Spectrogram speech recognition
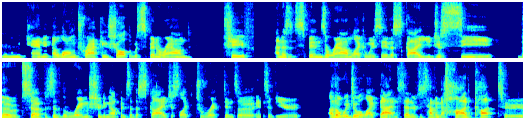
long panning, a long tracking shot that would spin around Chief, and as it spins around, like when we see the sky, you just see the surface of the ring shooting up into the sky, just like drift into into view. I thought we'd do it like that instead of just having a hard cut to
